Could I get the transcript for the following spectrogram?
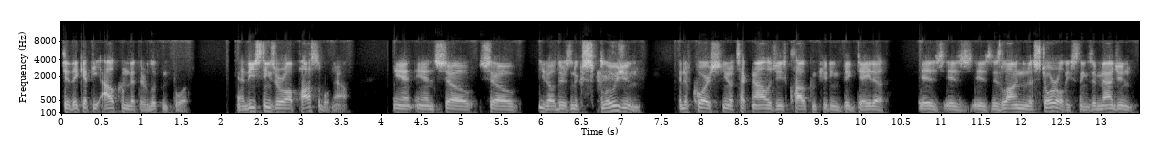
did they get the outcome that they're looking for? And these things are all possible now. And and so so you know there's an explosion. And of course, you know, technologies, cloud computing, big data is is is, is allowing them to store all these things. Imagine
